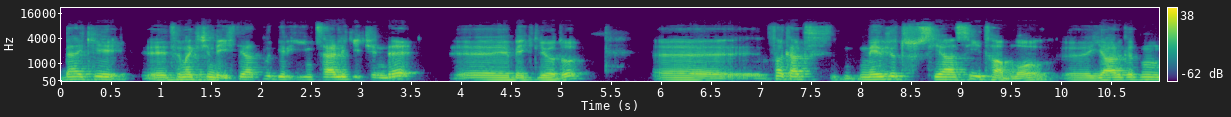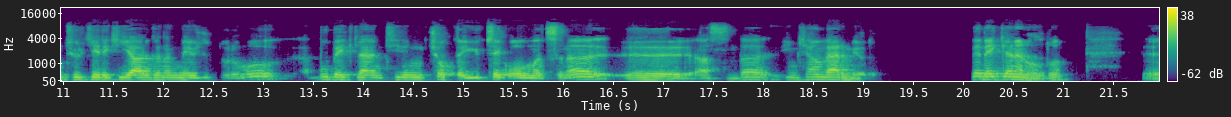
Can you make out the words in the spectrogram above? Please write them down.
belki e, tırnak içinde ihtiyatlı bir iyimserlik içinde e, bekliyordu. E, fakat mevcut siyasi tablo, e, yargının Türkiye'deki yargının mevcut durumu bu beklentinin çok da yüksek olmasına e, aslında imkan vermiyordu. Ve beklenen oldu. E,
